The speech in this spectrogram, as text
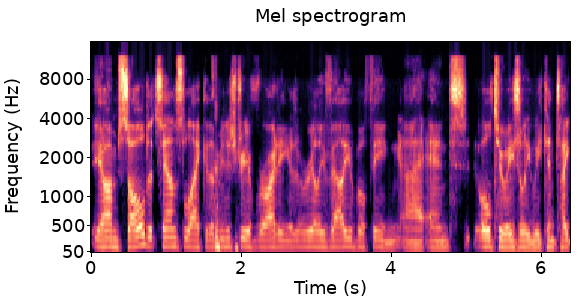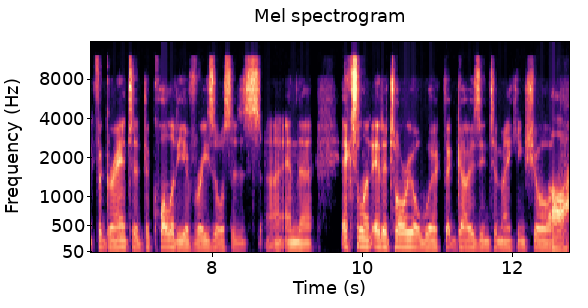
yeah, I'm sold. It sounds like the Ministry of Writing is a really valuable thing, uh, and all too easily we can take for granted the quality of resources uh, and the excellent editorial work that goes into making sure. Oh,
